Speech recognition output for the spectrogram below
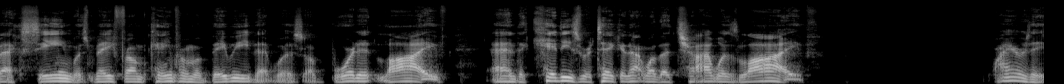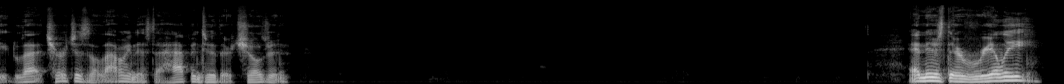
vaccine was made from came from a baby that was aborted live, and the kidneys were taken out while the child was live. Why are they churches allowing this to happen to their children? And is there really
